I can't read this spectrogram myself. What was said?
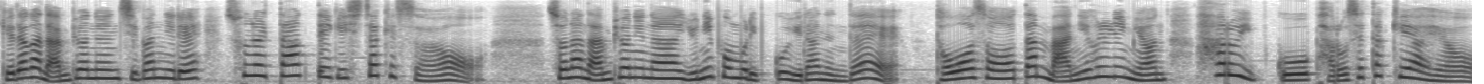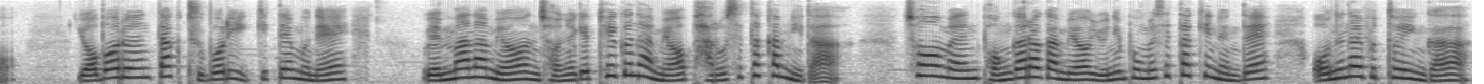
게다가 남편은 집안일에 손을 딱 떼기 시작했어요. 저나 남편이나 유니폼을 입고 일하는데 더워서 땀 많이 흘리면 하루 입고 바로 세탁해야 해요. 여벌은 딱 두 벌이 있기 때문에 웬만하면 저녁에 퇴근하며 바로 세탁합니다. 처음엔 번갈아 가며 유니폼을 세탁했는데 어느 날부터인가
